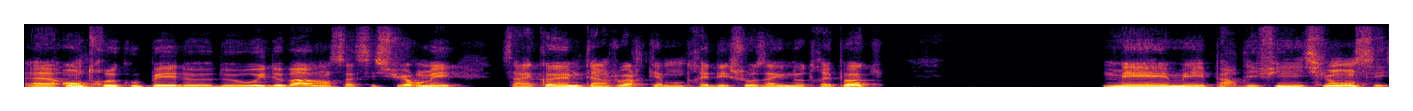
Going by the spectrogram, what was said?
entrecoupé de, haut et de bas, hein, ça c'est sûr, mais ça a quand même été un joueur qui a montré des choses à une autre époque. Mais, par définition, c'est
